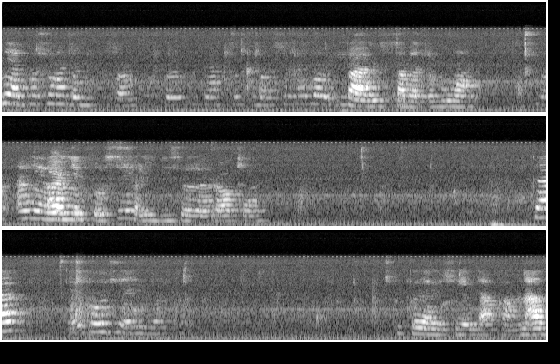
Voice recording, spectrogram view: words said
Nie, proszę na to nie pisałam. Na to chyba samego i... Tak, to było. A nie, Ale nie tu strzelili z roku. Tak? Tylko ja już nie takam. Na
